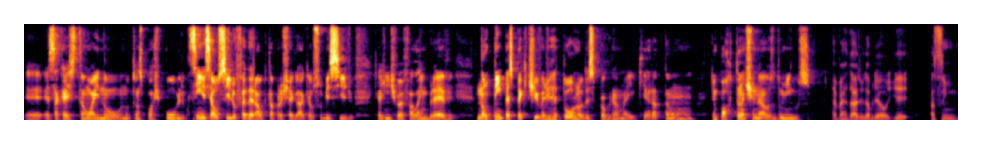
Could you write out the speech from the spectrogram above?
é, essa questão aí no, no transporte público, sem esse auxílio federal que está para chegar, que é o subsídio, que a gente vai falar em breve, não tem perspectiva de retorno desse programa aí, que era tão, tão importante, né, aos domingos. É verdade, Gabriel. E assim,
